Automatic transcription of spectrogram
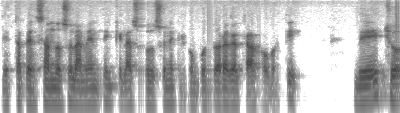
y estar pensando solamente en que la solución es que el computador haga el trabajo por ti. De hecho,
